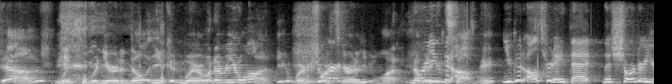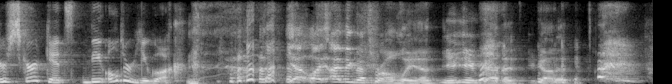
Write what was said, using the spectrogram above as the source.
yeah. When, when you're an adult, you can wear whatever you want. You can wear a short Or- skirt if you want. Nobody you can stop al- me. you could alternate that. The shorter your skirt gets, the older you look. Yeah, well, I, I think that's probably it. You, you got it. You got it.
